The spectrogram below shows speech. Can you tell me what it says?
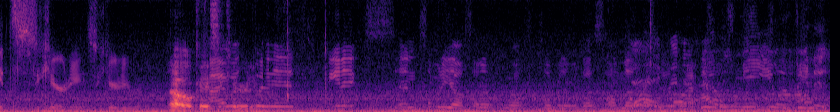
It's security. Security room. Oh, okay, I was security. with Phoenix and somebody else. I don't know who else was over there with us on the. Yeah. It was me, you, and Phoenix.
